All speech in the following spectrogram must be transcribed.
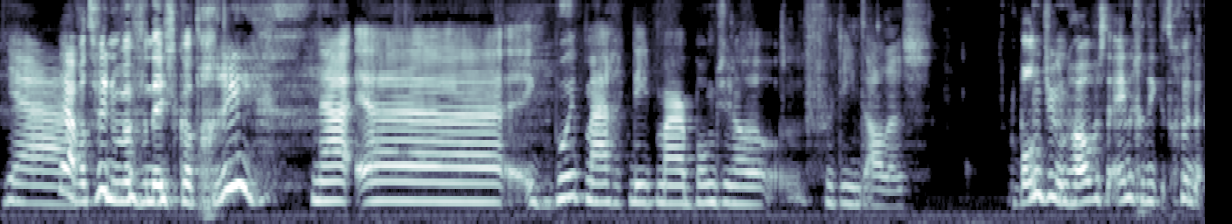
Ja, Ja, wat vinden we van deze categorie? nou, eh ik boeit me eigenlijk niet, maar Bong Joon-ho verdient alles. Bong Joon-ho was de enige die ik het gunde.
